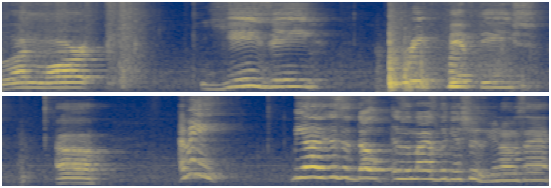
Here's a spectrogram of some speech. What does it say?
Lundmark Yeezy 350s. Uh, I mean, be honest, it's a dope, it's a nice looking shoe. You know what I'm saying?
